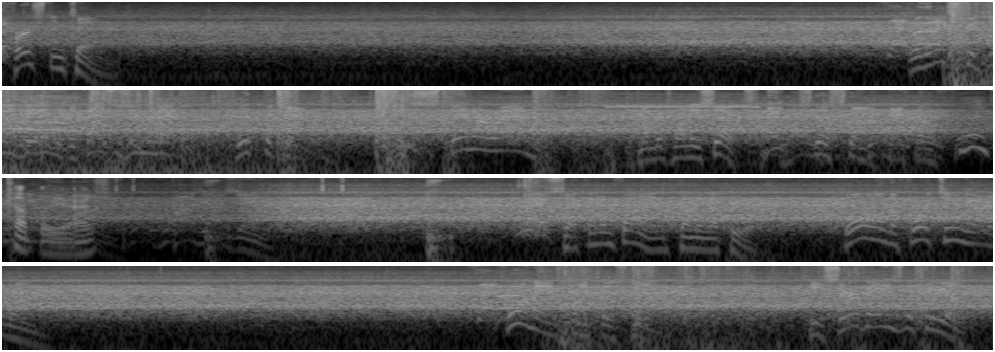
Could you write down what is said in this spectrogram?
First and 10. With an extra DB, the defense is in the nickel with the catch. Spin around. Number 26 makes the stop A couple yards. Second and five coming up here. Ball on the 14-yard line. Four-man front this time. He surveys the field.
